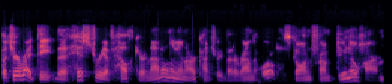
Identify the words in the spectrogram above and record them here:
But you're right. The the history of healthcare, not only in our country but around the world, has gone from do no harm,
